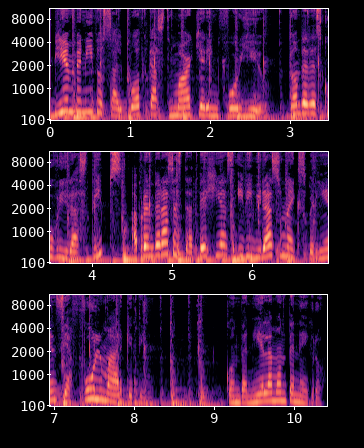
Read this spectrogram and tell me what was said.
Bienvenidos al podcast Marketing for You, donde descubrirás tips, aprenderás estrategias y vivirás una experiencia full marketing. Con Daniela Montenegro.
